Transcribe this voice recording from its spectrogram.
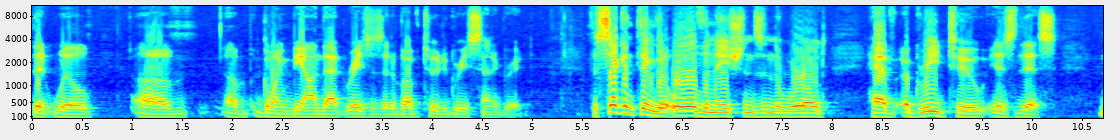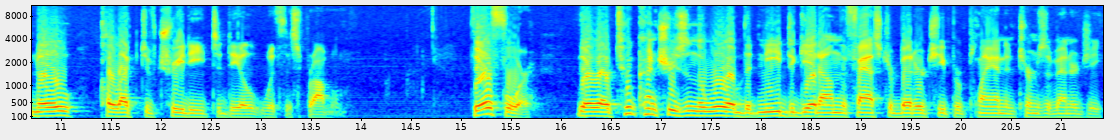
that will, um, uh, going beyond that, raises it above 2 degrees centigrade. The second thing that all the nations in the world have agreed to is this, no collective treaty to deal with this problem. Therefore, there are two countries in the world that need to get on the faster, better, cheaper plan in terms of energy.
